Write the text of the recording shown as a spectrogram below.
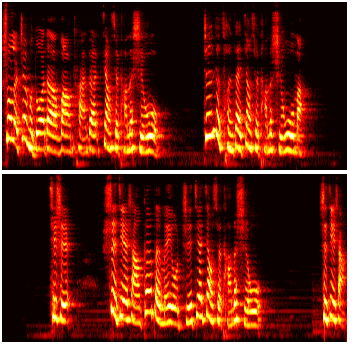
说了这么多的网传的降血糖的食物，真的存在降血糖的食物吗？其实，世界上根本没有直接降血糖的食物。实际上，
